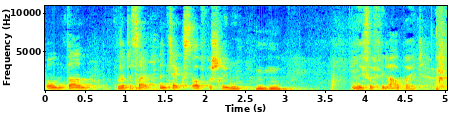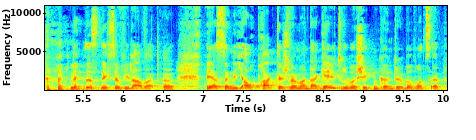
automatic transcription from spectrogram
und dann wird es halt in Text aufgeschrieben. Nicht so viel Arbeit. das ist nicht so viel Arbeit. Wäre es denn nicht auch praktisch, wenn man da Geld drüber schicken könnte über WhatsApp?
